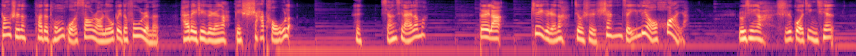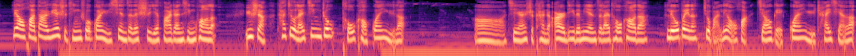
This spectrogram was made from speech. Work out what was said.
当时呢他的同伙骚扰刘备的夫人们，还被这个人啊给杀头了。哼，想起来了吗？对了，这个人呐就是山贼廖化呀。如今啊时过境迁。廖化大约是听说关羽现在的事业发展情况了，于是啊，他就来荆州投靠关羽了。哦，既然是看着二弟的面子来投靠的，刘备呢就把廖化交给关羽差遣了。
